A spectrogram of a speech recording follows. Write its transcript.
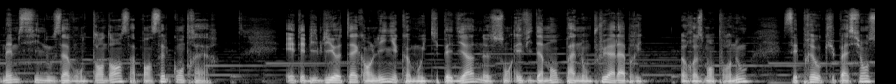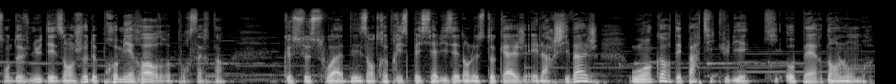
même si nous avons tendance à penser le contraire. Et des bibliothèques en ligne comme Wikipédia ne sont évidemment pas non plus à l'abri. Heureusement pour nous, ces préoccupations sont devenues des enjeux de premier ordre pour certains. Que ce soit des entreprises spécialisées dans le stockage et l'archivage, ou encore des particuliers qui opèrent dans l'ombre.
